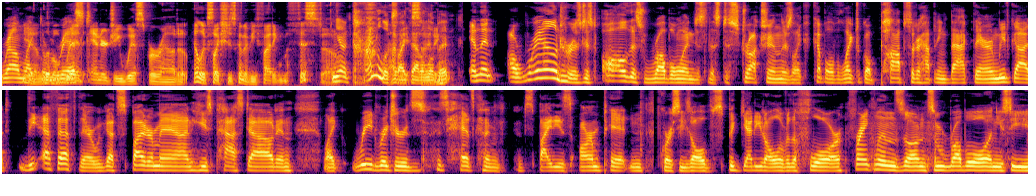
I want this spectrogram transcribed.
around Yeah, like a the little wrist. red energy wisp around it. It looks like she's going to be fighting Mephisto. Yeah, it kind of looks That'd like that a little bit. And then around her is just all this rubble and just this destruction. There's like a couple of electrical pops that are happening back there. And we've got the FF there. We've got Spider Man. He's passed out. And like Reed Richards, his head's kind of in Spidey's armpit. And of course, he's all spaghettied all over the floor. Franklin's on some rubble. And you see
